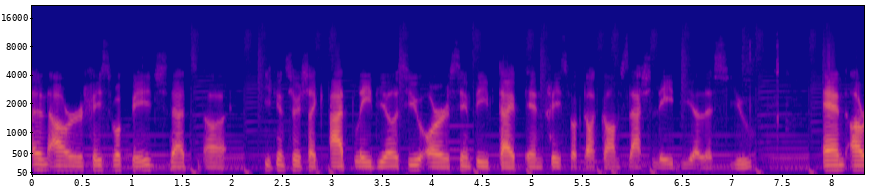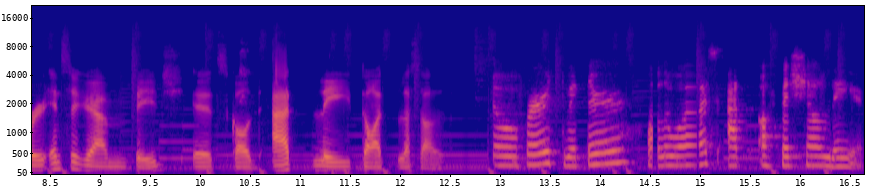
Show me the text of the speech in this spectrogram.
on our Facebook page. That's uh, you can search like at LadyLSU or simply type in facebook.com slash LadyLSU. And our Instagram page, it's called at lay.lasal. So for our Twitter, follow us at official layer.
